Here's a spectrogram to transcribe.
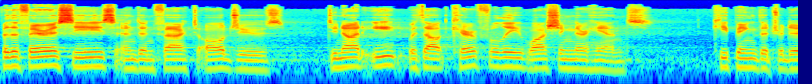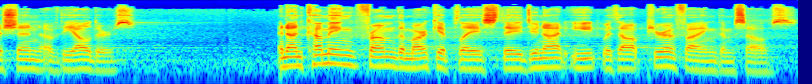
For the Pharisees, and in fact all Jews, do not eat without carefully washing their hands, keeping the tradition of the elders. And on coming from the marketplace, they do not eat without purifying themselves.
